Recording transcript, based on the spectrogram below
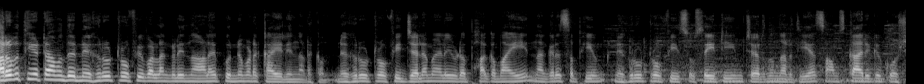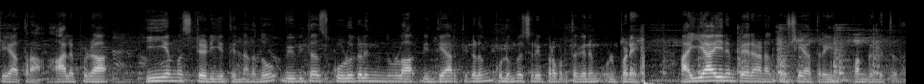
അറുപത്തിയെട്ടാമത് നെഹ്റു ട്രോഫി വള്ളംകളി നാളെ പുന്നമടക്കായലിൽ നടക്കും. നെഹ്റു ട്രോഫി ജലമേളയുടെ ഭാഗമായി നഗരസഭയും നെഹ്റു ട്രോഫി സൊസൈറ്റിയും ചേർന്ന് നടത്തിയ സാംസ്കാരിക ഘോഷയാത്ര ആലപ്പുഴ ഇ എം എസ് സ്റ്റേഡിയത്തിൽ നടന്നു. വിവിധ സ്കൂളുകളിൽ നിന്നുള്ള വിദ്യാർത്ഥികളും കുടുംബശ്രീ പ്രവർത്തകരും ഉൾപ്പെടെ അയ്യായിരം പേരാണ് ഘോഷയാത്രയിൽ പങ്കെടുത്തത്.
